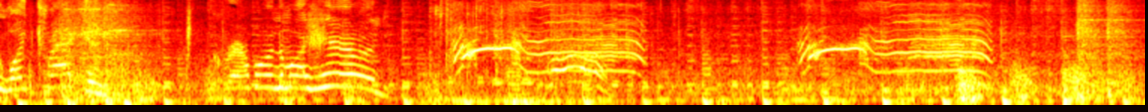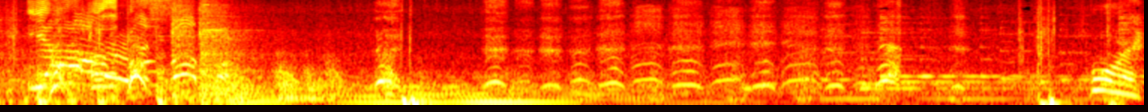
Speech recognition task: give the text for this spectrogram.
White dragon. Grab onto my hand! Yeah, Boy,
